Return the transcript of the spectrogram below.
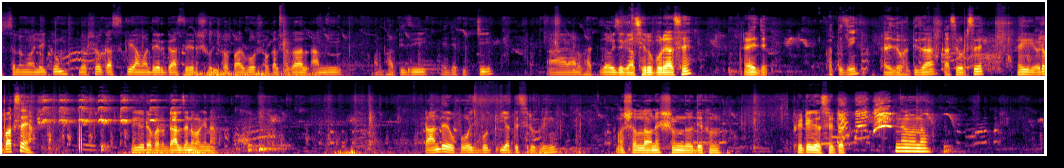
আসসালামু আলাইকুম। দর্শক, আজকে আমাদের গাছের শরীফা পারব। সকাল সকাল আমি, আমার ভাতিজি, এই যে পিচ্ছি আর আমার ভাতিজা ওই যে গাছের উপরে আছে। এই যে ভাতিজি, আর এই যে ভাতিজা গাছে উঠছে। এই, ওটা পাকছে? এই যে ওটা ডাল যেন ভাঙে না। টান দে ওই বোট ইয়াতে ছিল দেখি। মার্শাল্লাহ অনেক সুন্দর, দেখুন। ফেটে গেছে এটা না না না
